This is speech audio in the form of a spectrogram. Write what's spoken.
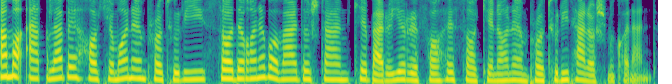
اما اغلب حاکمان امپراتوری صادقانه باور داشتند که برای رفاه ساکنان امپراتوری تلاش می کنند.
